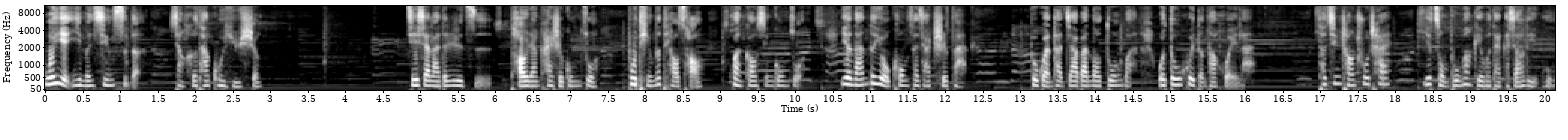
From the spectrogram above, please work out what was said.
我也一门心思的想和他过余生。接下来的日子，陶然开始工作，不停的跳槽换高薪工作，也难得有空在家吃饭。不管他加班到多晚，我都会等他回来。他经常出差，也总不忘给我带个小礼物，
